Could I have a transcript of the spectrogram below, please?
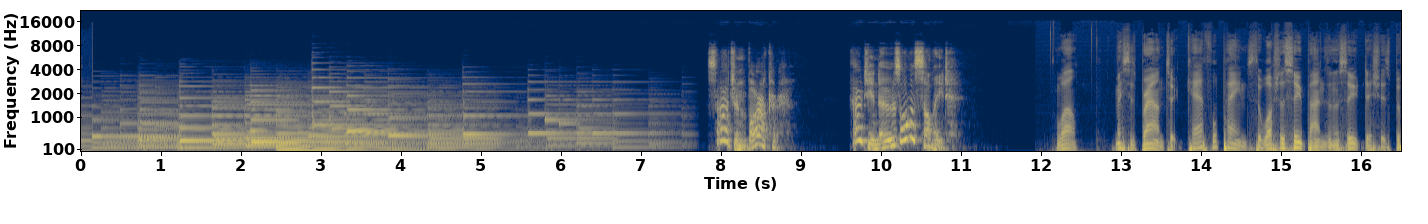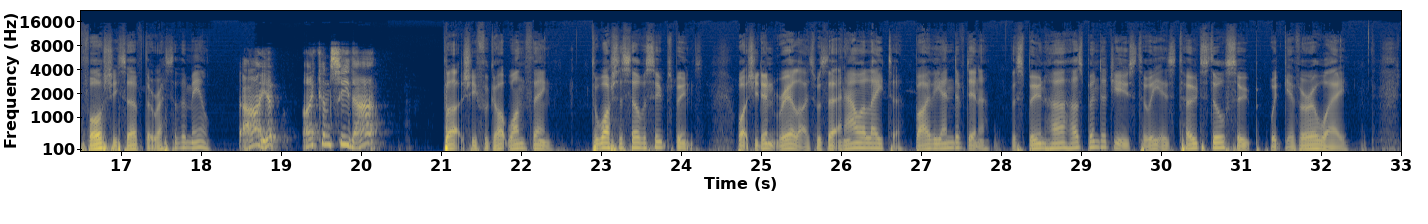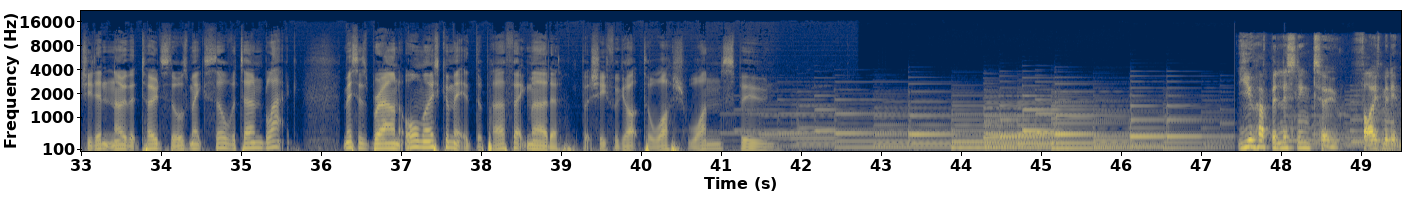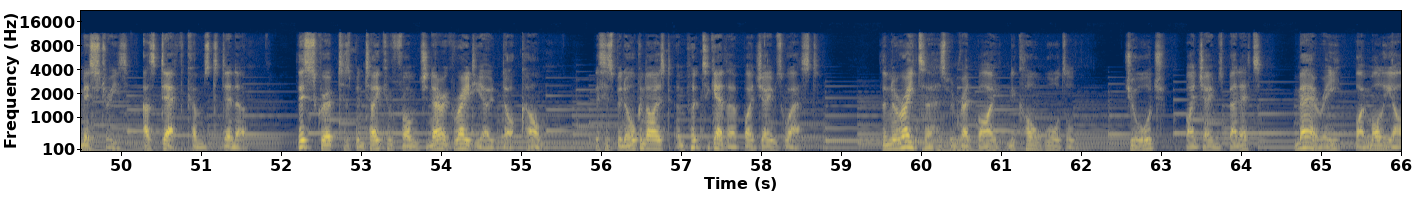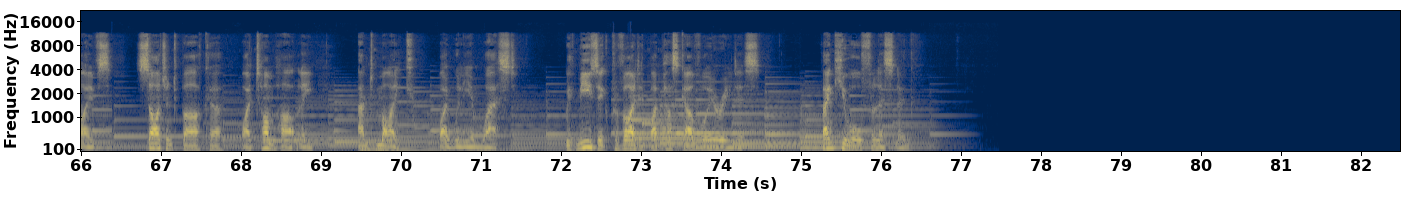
Sergeant Barker. How do you know it was homicide? Well, Mrs. Brown took careful pains to wash the soup pans and the soup dishes before she served the rest of the meal. Ah, yep, I can see that. But she forgot one thing to wash the silver soup spoons. What she didn't realize was that an hour later, by the end of dinner, the spoon her husband had used to eat his toadstool soup would give her away. She didn't know that toadstools make silver turn black. Mrs. Brown almost committed the perfect murder, but she forgot to wash one spoon. You have been listening to 5 Minute Mysteries as Death Comes to Dinner. This script has been taken from genericradio.com. This has been organised and put together by James West. The narrator has been read by Nicole Wardle, George by James Bennett, Mary by Molly Ives, Sergeant Barker by Tom Hartley, and Mike by William West, with music provided by Pascal Vogiaridis. Thank you all for listening.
